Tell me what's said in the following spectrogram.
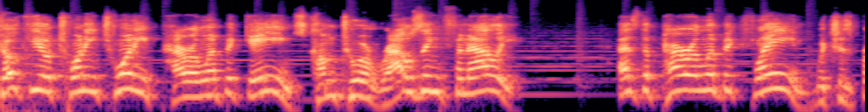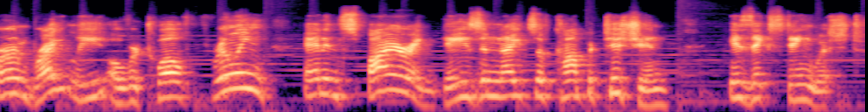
Tokyo 2020 Paralympic Games come to a rousing finale as the Paralympic flame, which has burned brightly over 12 thrilling and inspiring days and nights of competition, is extinguished.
